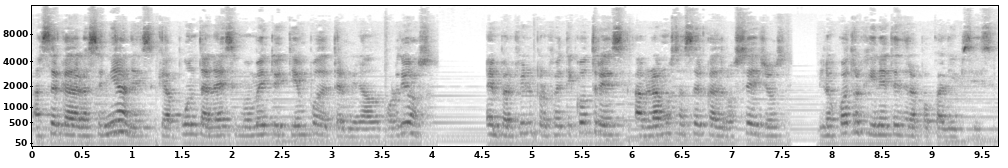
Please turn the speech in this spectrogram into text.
acerca de las señales que apuntan a ese momento y tiempo determinado por Dios. En Perfil Profético 3 hablamos acerca de los sellos y los cuatro jinetes del Apocalipsis,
